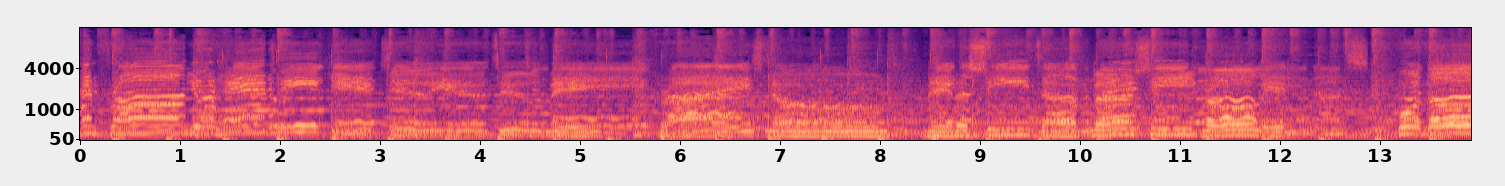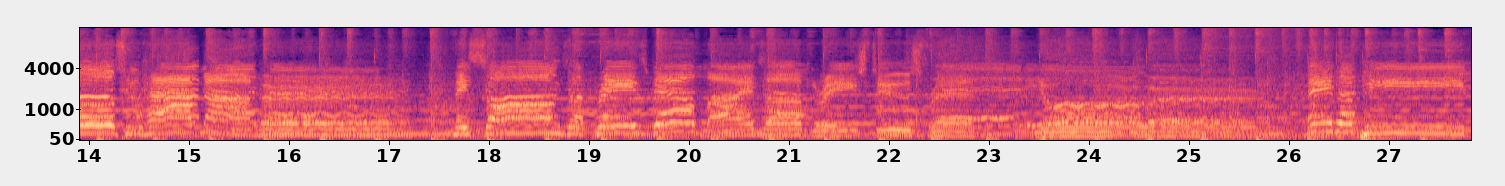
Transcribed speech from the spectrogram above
And from your hand we give to you to make Christ known. May the seeds of mercy grow in us for those who have not heard. May songs of praise build lives of grace to spread your word. May the peoples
